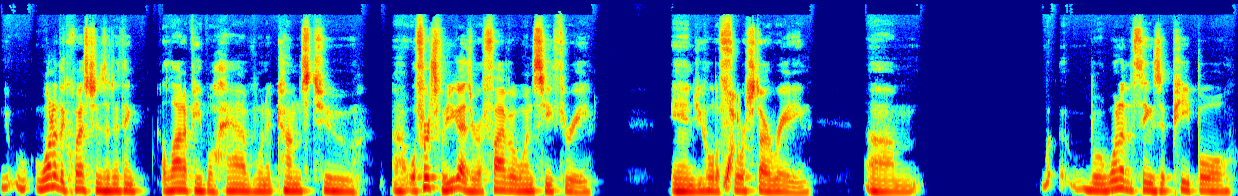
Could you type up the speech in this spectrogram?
one of the questions that I think a lot of people have when it comes to, uh, well, first of all, you guys are a 501c3 and you hold a yeah. four star rating. Um, one of the things that people,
